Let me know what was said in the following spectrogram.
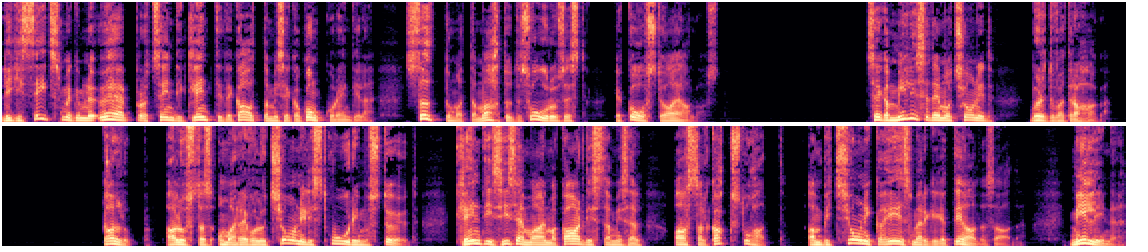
ligi seitsmekümne ühe protsendi klientide kaotamisega konkurendile, sõltumata mahtude suurusest ja koostöö ajaloost. seega, millised emotsioonid võrduvad rahaga? Gallup alustas oma revolutsioonilist uurimustööd kliendi sisemaailma kaardistamisel aastal kaks tuhat ambitsioonika eesmärgiga teada saada, milline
